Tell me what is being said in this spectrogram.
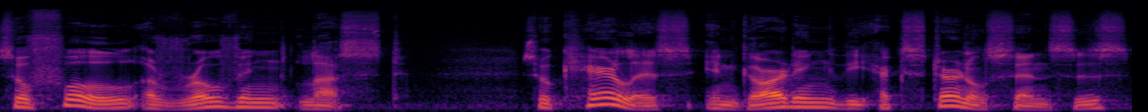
so full of roving lust, so careless in guarding the external senses,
